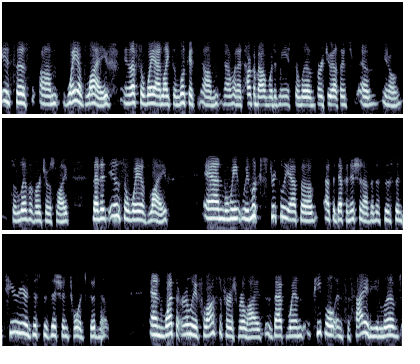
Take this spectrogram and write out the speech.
it's this um, way of life, and that's the way I like to look at um, when I talk about what it means to live virtue ethics, uh, you know, to live a virtuous life, that it is a way of life and when we, we look strictly at the at the definition of it, it's this interior disposition towards goodness. And what the early philosophers realized is that when people in society lived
